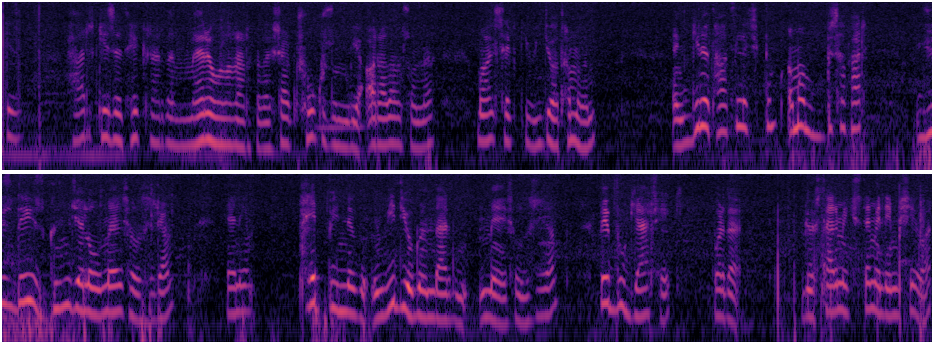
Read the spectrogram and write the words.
herkes herkese tekrardan merhabalar arkadaşlar. Çok uzun bir aradan sonra maalesef ki video atamadım. Yani yine tatile çıktım ama bu sefer %100 güncel olmaya çalışacağım. Yani hep birine video göndermeye çalışacağım. Ve bu gerçek. Bu arada göstermek istemediğim bir şey var.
